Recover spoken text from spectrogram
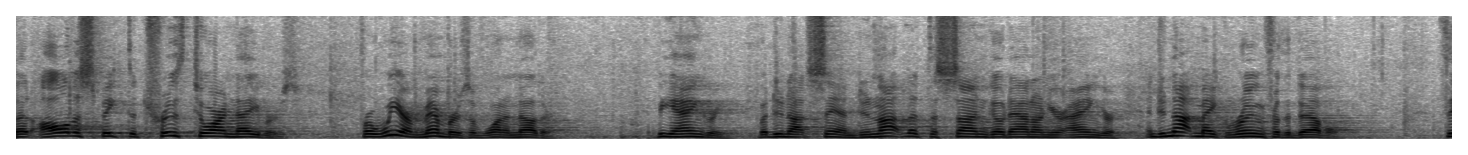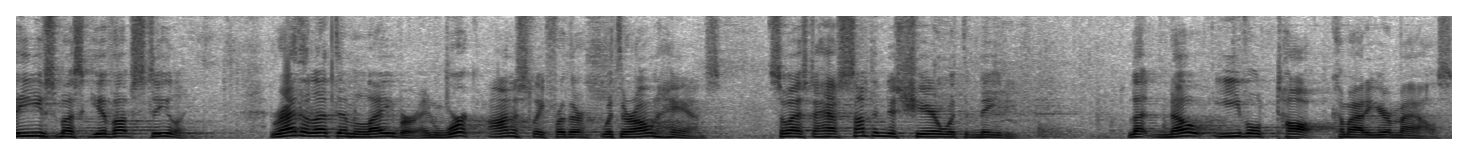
let all of us speak the truth to our neighbors, for we are members of one another. Be angry, but do not sin. Do not let the sun go down on your anger, and do not make room for the devil. Thieves must give up stealing. Rather, let them labor and work honestly for their, with their own hands so as to have something to share with the needy. Let no evil talk come out of your mouths,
